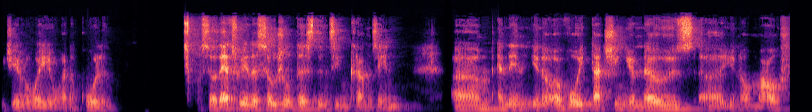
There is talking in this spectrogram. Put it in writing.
whichever way you want to call it. So that's where the social distancing comes in, um, and then you know, avoid touching your nose, uh, you know, mouth,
